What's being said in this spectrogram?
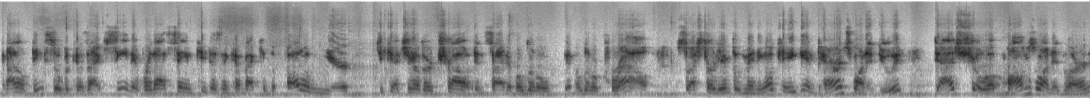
And I don't think so because I've seen it where that same kid doesn't come back to the following year to catch another trout inside of a little in a little corral. So I started implementing. Okay, again, parents want to do it, dads show up, moms want to learn,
